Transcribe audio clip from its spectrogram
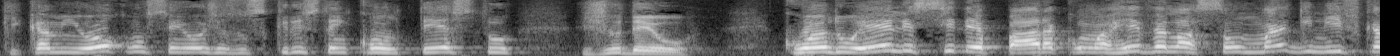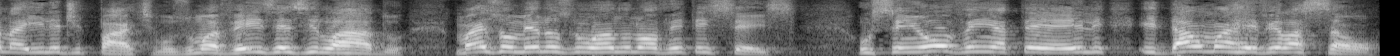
que caminhou com o Senhor Jesus Cristo em contexto judeu, quando ele se depara com uma revelação magnífica na ilha de Patmos, uma vez exilado, mais ou menos no ano 96. O Senhor vem até ele e dá uma revelação.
